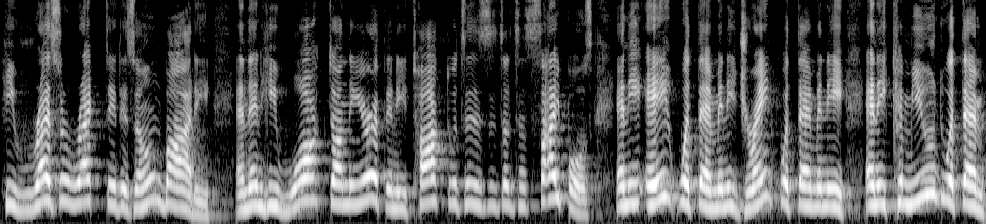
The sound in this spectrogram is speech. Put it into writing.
He resurrected his own body, and then he walked on the earth and he talked with his, disciples, and he ate with them, and he drank with them, and he, and he communed with them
